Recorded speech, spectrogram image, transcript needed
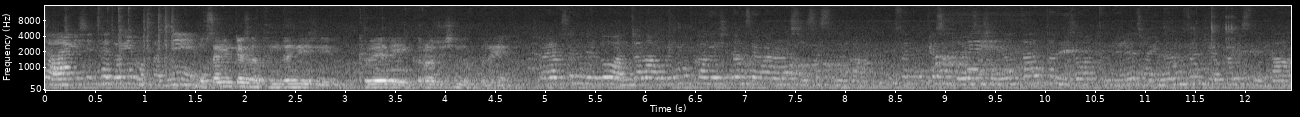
살아계신 태종인 목사님, 목사님께서 든든히 교회를 이끌어 주신 덕분에 저희 학생들도 안전하고 행복하게 신앙생활을 할 수 있었습니다. 목사님께서 보여주시는 따뜻한 미소와 교회를 저희는 항상 기억하겠습니다.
